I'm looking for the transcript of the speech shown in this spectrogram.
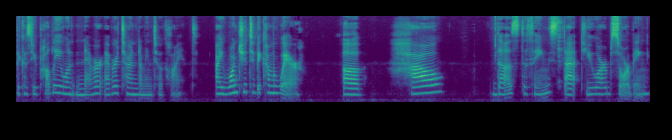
Because you probably won't never ever turn them into a client. I want you to become aware of how does the things that you are absorbing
